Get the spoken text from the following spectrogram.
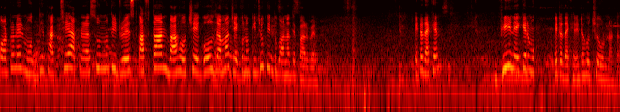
কটনের মধ্যে থাকছে। আপনারা সুন্নতি ড্রেস কাফতান বা হচ্ছে গোল জামা যে কোনো কিছু কিন্তু বানাতে পারবেন। এটা দেখেন। ভি নেকের এটা দেখেন এটা হচ্ছে ওড়নাটা।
